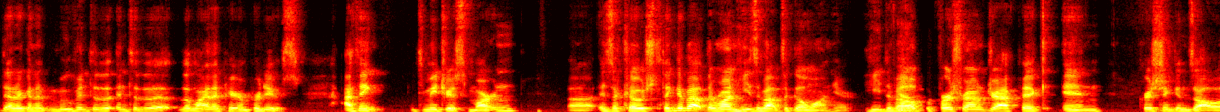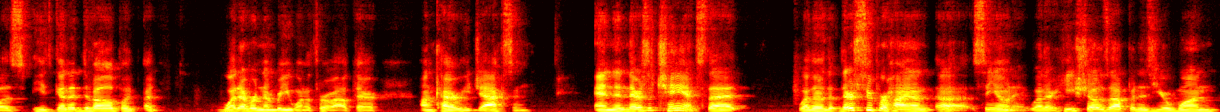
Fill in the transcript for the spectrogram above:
that are going to move into the into the the lineup here and produce. I think Demetrice Martin uh, is a coach. Think about the run he's about to go on here. He developed yeah. the first round draft pick in Christian Gonzalez. He's going to develop a, a, whatever number you want to throw out there on Khyree Jackson, and then there's a chance that whether they're super high on uh, Sione, whether he shows up in his year one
